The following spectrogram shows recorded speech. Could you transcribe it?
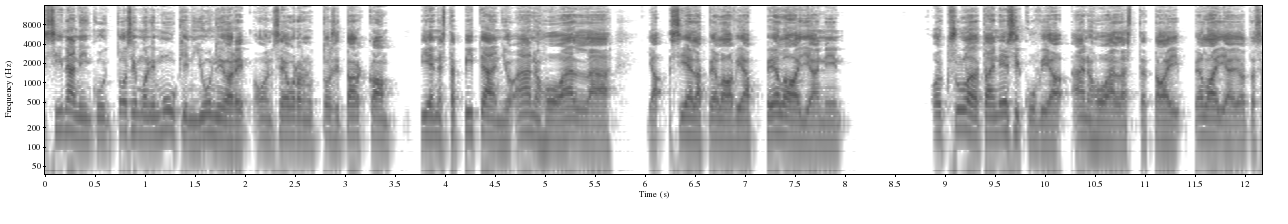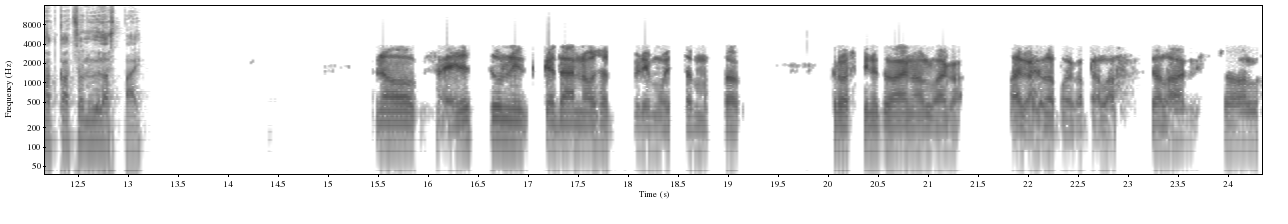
sinä, niin kuin tosi moni muukin juniori, on seurannut tosi tarkkaan pienestä pitäen jo NHL ja siellä pelaavia pelaajia, niin onko sulla jotain esikuvia NHLstä tai pelaajia, joita sä oot katsonut ylöspäin? No ei nyt tunni ketään nouse yli muista, mutta Crosby nyt on aina ollut aika, aika hyvä poika pelaa, pelaa niin se on ollut,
